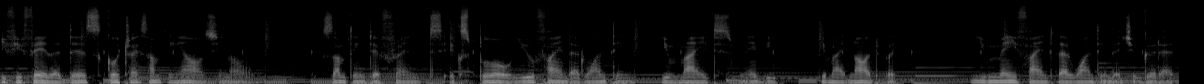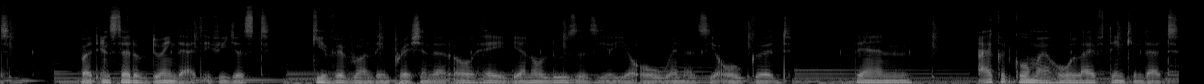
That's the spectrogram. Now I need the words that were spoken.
if you fail at this, go try something else, you know, something different, explore. You'll find that one thing you might, maybe you might not, but you may find that one thing that you're good at. But instead of doing that, if you just give everyone the impression that, oh, hey, there are no losers here, you're all winners, you're all good, then I could go my whole life thinking that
